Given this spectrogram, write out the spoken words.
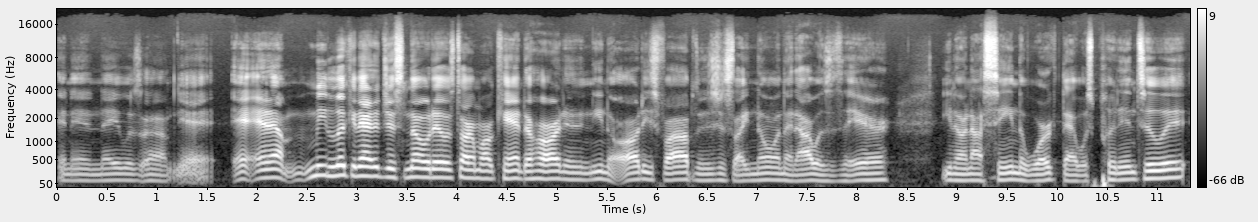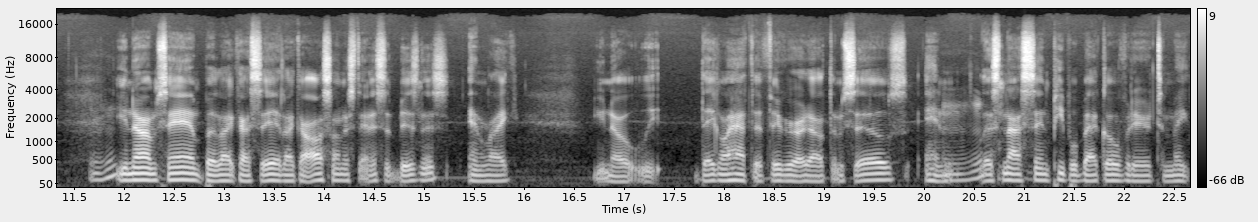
and then they was um yeah and, and um, me looking at it just know they was talking about Kandahar and you know all these fobs and it's just like knowing that I was there, you know, and I seen the work that was put into it. Mm-hmm. You know what I'm saying? But like I said, like I also understand it's a business and like, you know, we they gonna have to figure it out themselves and Mhm. let's not send people back over there to make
